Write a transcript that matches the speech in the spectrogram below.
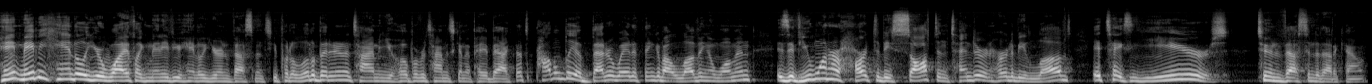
Maybe handle your wife like many of you handle your investments. You put a little bit in a time and you hope over time it's gonna pay back. That's probably a better way to think about loving a woman is if you want her heart to be soft and tender and her to be loved, it takes years to invest into that account.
